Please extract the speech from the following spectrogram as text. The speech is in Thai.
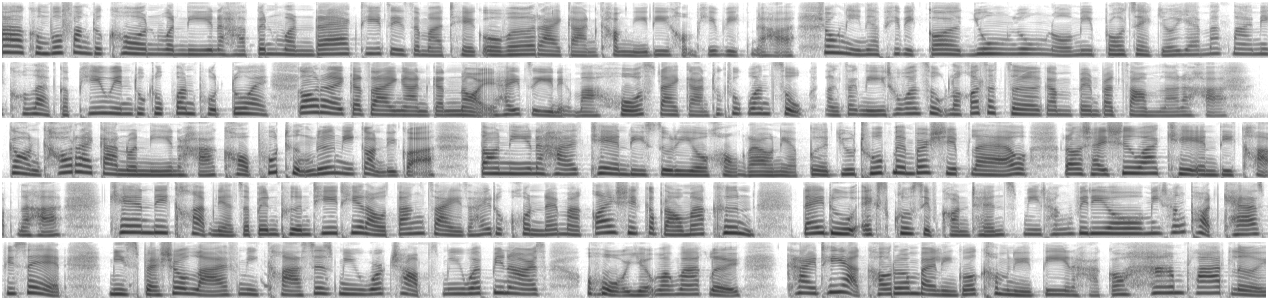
ค่ะคุณผู้ฟังทุกคนวันนี้นะคะ เป็นวันแรกที่จีจะมาเทคโอเวอร์รายการคำนี้ดีของพี่บิ๊กนะคะ ช่วงนี้เนี่ยพี่บิ๊กก็ยุ่งยุ่งเนาะมี project เยอะแยะมากมาย มี collab กับพี่วินทุกๆ วันพุธด้วย ก็เลยกระจายงานกันหน่อยให้จีเนี่ยมา host รายการทุกๆ วันศุกร์หลังจากนี้ทุกวันศุกร์เราก็จะเจอกันเป็นประจำแล้วนะคะ ก่อนเข้ารายการวันนี้นะคะ ขอพูดถึงเรื่องนี้ก่อนดีกว่า ตอนนี้นะคะ KND Studio ของเราเนี่ยเปิด YouTube Membership แล้ว เราใช้ชื่อว่า KND Club นะคะ KND Club เนี่ยจะเป็นพื้นที่ที่เราตั้งใจจะให้ทุกคนได้มาใกล้ชิดกับเรามากขึ้น ได้ดู Exclusive contents มีทั้งวิดีโอ มีทั้ง Podcast พิเศษ มี Special Live มี Classes มี Workshops มี Webinars โอ้โห เยอะมาก ๆ เลย ใครที่อยากเข้าร่วม Bilingual Community นะคะ ก็ห้ามพลาดเลย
